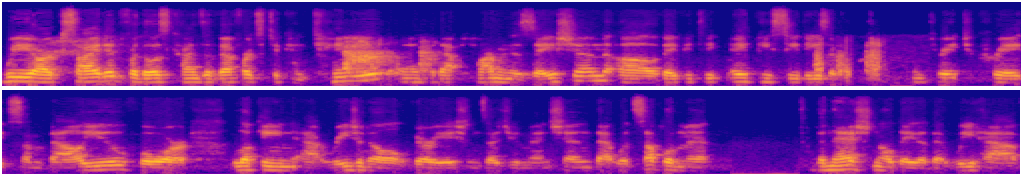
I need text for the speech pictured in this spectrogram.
We are excited for those kinds of efforts to continue and for that harmonization of APT, APCDs across the country to create some value for looking at regional variations, as you mentioned, that would supplement the national data that we have.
